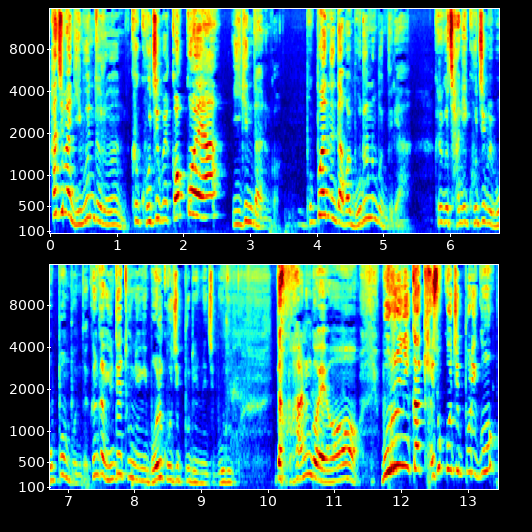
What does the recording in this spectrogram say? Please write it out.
하지만 이분들은 그 고집을 꺾어야 이긴다는 거. 복 받는다는 걸 모르는 분들이야. 그리고 자기 고집을 못 본 분들. 그러니까 윤 대통령이 뭘 고집 부리는지 모른다고 하는 거예요. 모르니까 계속 고집 부리고,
